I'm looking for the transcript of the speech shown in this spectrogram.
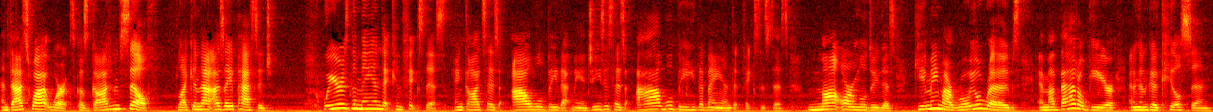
And that's why it works, because God Himself, like in that Isaiah passage, where is the man that can fix this? And God says, I will be that man. Jesus says, I will be the man that fixes this. My arm will do this. Give me my royal robes and my battle gear, and I'm going to go kill sin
